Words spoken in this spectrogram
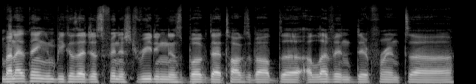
But I think because I just finished reading this book that talks about the eleven different uh,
